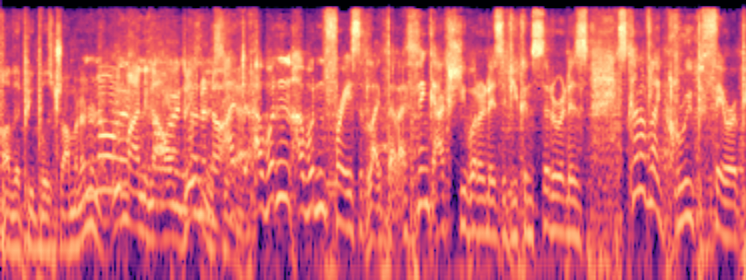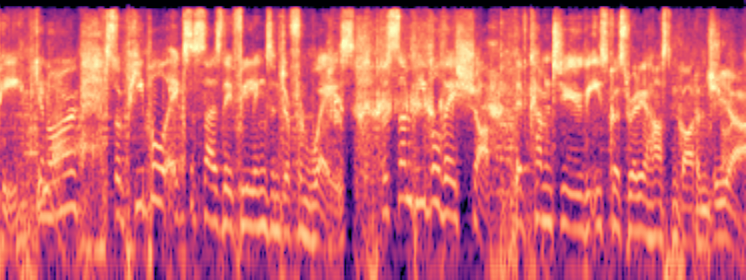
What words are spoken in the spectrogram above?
other people's drama. No, no, no. We're minding no, our own no, business no, no. I, here. wouldn't. I wouldn't phrase it like that. I think actually what it is, if you consider it, is it's kind of like group therapy. You know, so people exercise their feelings in different ways. For some people, they shop. They've come to the East Coast Radio House and Garden Show. Yeah.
